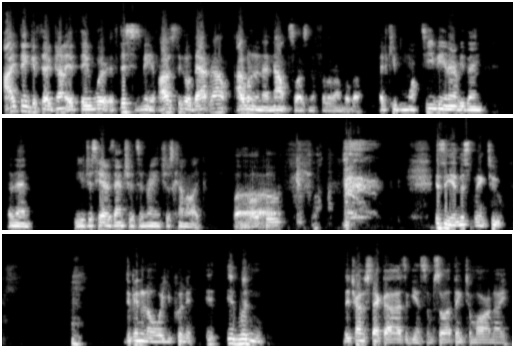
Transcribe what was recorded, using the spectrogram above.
I think if they're gonna, if they were, if this is me, if I was to go that route, I wouldn't announce Lesnar for the Rumble though. I'd keep him off TV and everything, and then you just hear his entrance and Reigns just kind of like, fuck. Motherfucker. and see, and this thing too, depending on where you put it, it, it wouldn't. They're trying to stack the odds against them. So I think tomorrow night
